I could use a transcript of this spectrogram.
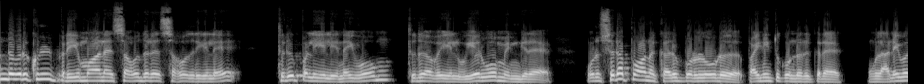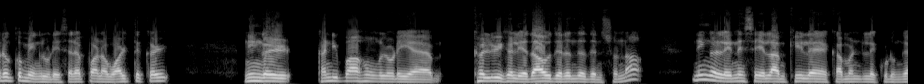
ஆண்டவருக்குள் பிரியமான சகோதர சகோதரிகளே திருப்பலியில் இணைவோம் திரு அவையில் உயர்வோம் என்கிற ஒரு சிறப்பான கருப்பொருளோடு பயணித்துக் கொண்டிருக்கிற உங்கள் அனைவருக்கும் எங்களுடைய சிறப்பான வாழ்த்துக்கள். நீங்கள் கண்டிப்பாக உங்களுடைய கேள்விகள் ஏதாவது இருந்ததுன்னு சொன்னால் நீங்கள் என்ன செய்யலாம்? கீழே கமெண்டில் கொடுங்க.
